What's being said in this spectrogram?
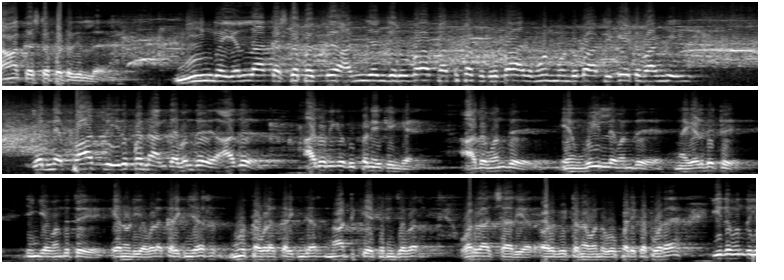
நான் கஷ்டப்பட்டது இல்லை. நீங்க எல்லா கஷ்டப்பட்டு அஞ்சு அஞ்சு ரூபாய் பத்து பத்து ரூபாய் அது மூணு மூணு ரூபாய் டிக்கெட் வாங்கி என்னை பார்த்து இது பண்ண அந்த வந்து அது அது நீங்க புக் பண்ணிருக்கீங்க. அது வந்து என் உயிரில் வந்து நான் எழுதிட்டு இங்க வந்துட்டு என்னுடைய வழக்கறிஞர் மூத்த வழக்கறிஞர் நாட்டுக்கே தெரிஞ்சவர் வரதாச்சாரியார் அவர்கிட்ட நான் வந்து ஒப்படைக்க போறேன். இது வந்து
